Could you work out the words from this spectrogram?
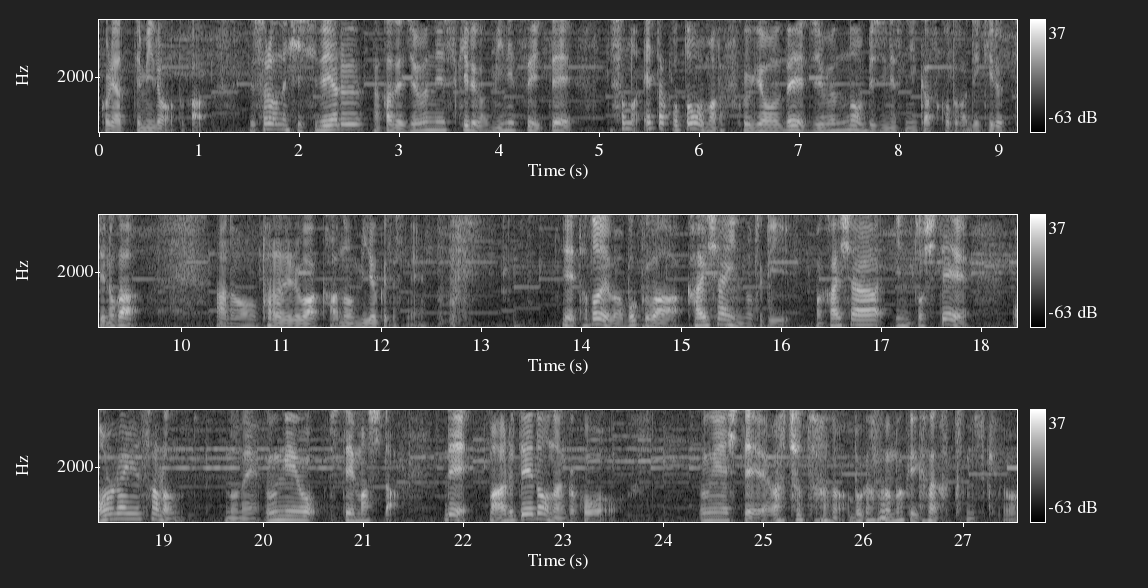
これやってみろとか。でそれをね必死でやる中で自分にスキルが身についてその得たことをまた副業で自分のビジネスに生かすことができるっていうのがあのパラレルワーカーの魅力ですね。で例えば僕は会社員の時まあ、会社員としてオンラインサロンのね運営をしてました。で、まあ、ある程度なんかこう運営して、まあ、ちょっとあの僕はもううまくいかなかったんですけど。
